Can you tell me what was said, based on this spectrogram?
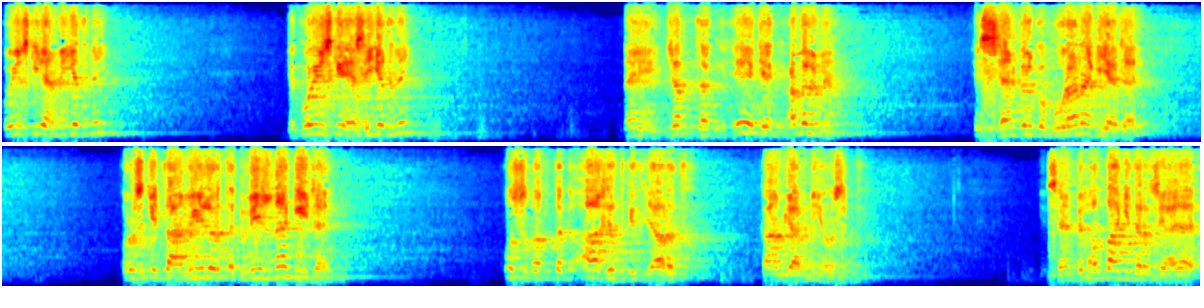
کوئی اس کی اہمیت نہیں، یا کوئی اس کی حیثیت نہیں؟ نہیں، جب تک ایک ایک عمل میں اس سیمپل کو پورا نہ کیا جائے اور اس کی تعمیل اور تکمیل نہ کی جائے، اس وقت تک آخرت کی تجارت کامیاب نہیں ہو سکتی۔ یہ سیمپل اللہ کی طرف سے آیا ہے۔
